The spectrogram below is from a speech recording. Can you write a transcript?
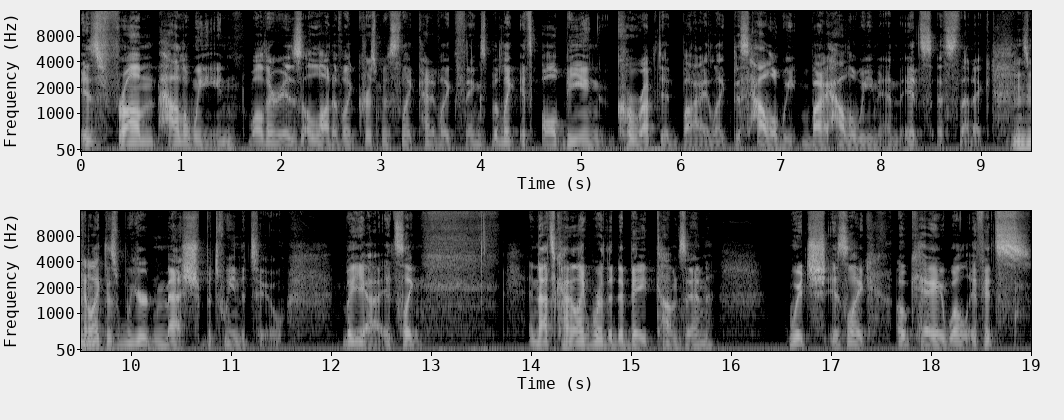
is from halloween while there is a lot of like christmas like kind of like things but like it's all being corrupted by like this halloween by halloween and its aesthetic. It's kind of like this weird mesh between the two but yeah it's like and that's kind of like where the debate comes in which is like okay well if it's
